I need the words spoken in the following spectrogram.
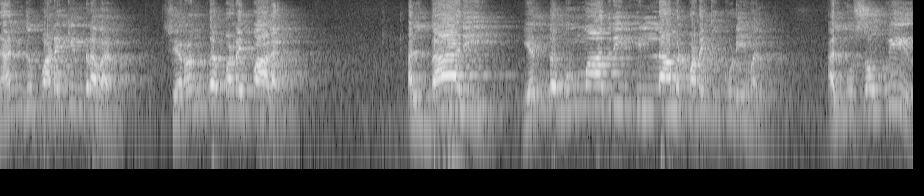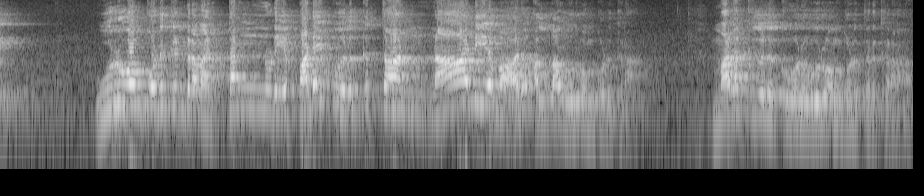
நன்கு படைக்கின்றவன் சிறந்த படைப்பாளன். அல் பாரி எந்த முன்மாதிரியும் இல்லாமல் படைக்கக்கூடியவன். அல் முசவ்வீர் உருவம் கொடுக்கின்றவன். தன்னுடைய படைப்புகளுக்கு தான் நாடியவாறு அல்லாஹ் உருவம் கொடுக்கிறான். மலக்குகளுக்கு ஒரு உருவம் கொடுத்துருக்கிறான்.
